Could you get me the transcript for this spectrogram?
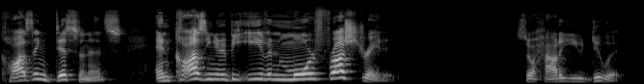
causing dissonance and causing you to be even more frustrated. So, how do you do it?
